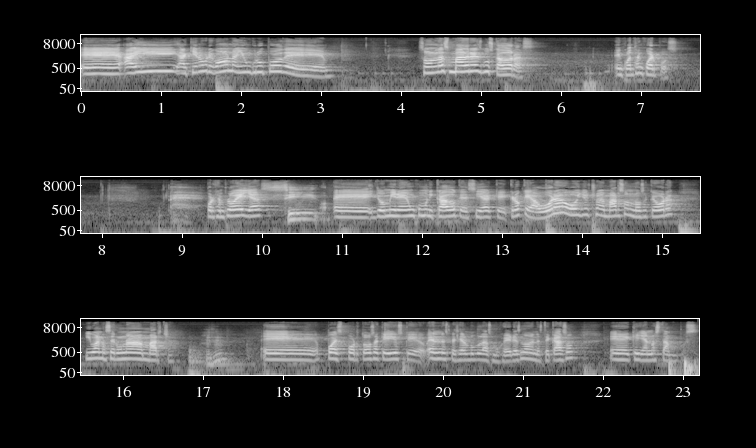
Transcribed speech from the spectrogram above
eh, hay, aquí en Obregón hay un grupo de... Son las madres buscadoras. Encuentran cuerpos. Por ejemplo, ellas, Sí, eh, yo miré un comunicado que decía que creo que ahora, hoy 8 de marzo, no sé qué hora, iban a hacer una marcha. Eh, pues por todos aquellos que, en especial las mujeres, ¿no? En este caso, que ya no están, pues.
